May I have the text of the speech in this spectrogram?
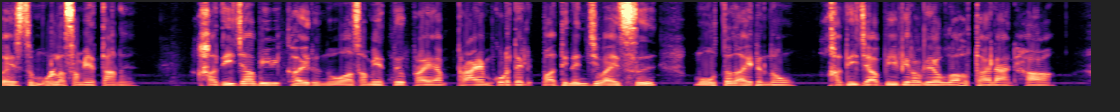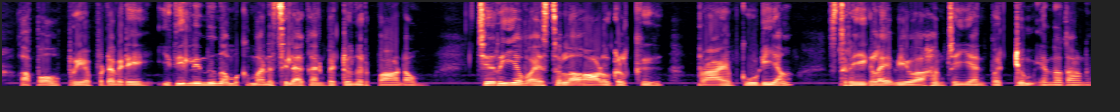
വയസ്സും ഉള്ള സമയത്താണ്. ഖദീജ ബീവിക്കായിരുന്നു ആ സമയത്ത് പ്രായം പ്രായം കൂടുതൽ. പതിനഞ്ച് വയസ്സ് മൂത്തതായിരുന്നു ഖദീജ ബീവി റളിയല്ലാഹു തആല അൻഹ. അപ്പോൾ പ്രിയപ്പെട്ടവരെ ഇതിൽ നിന്ന് നമുക്ക് മനസ്സിലാക്കാൻ പറ്റുന്നൊരു പാഠം ചെറിയ വയസ്സുള്ള ആളുകൾക്ക് പ്രായം കൂടിയ സ്ത്രീകളെ വിവാഹം ചെയ്യാൻ പറ്റും എന്നതാണ്.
